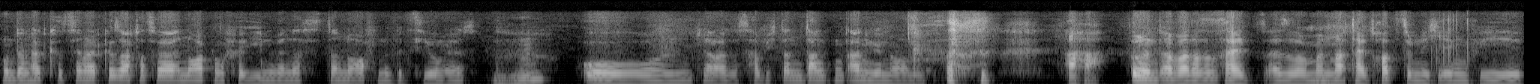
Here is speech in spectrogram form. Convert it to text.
Und dann hat Christian halt gesagt, das wäre in Ordnung für ihn, wenn das dann eine offene Beziehung ist. Mhm. Und ja, das habe ich dann dankend angenommen. Aha. Und aber das ist halt, also man macht halt trotzdem nicht irgendwie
